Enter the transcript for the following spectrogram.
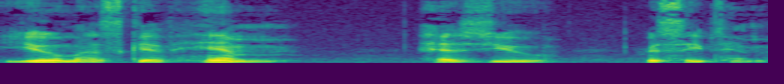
You must give him as you received him.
